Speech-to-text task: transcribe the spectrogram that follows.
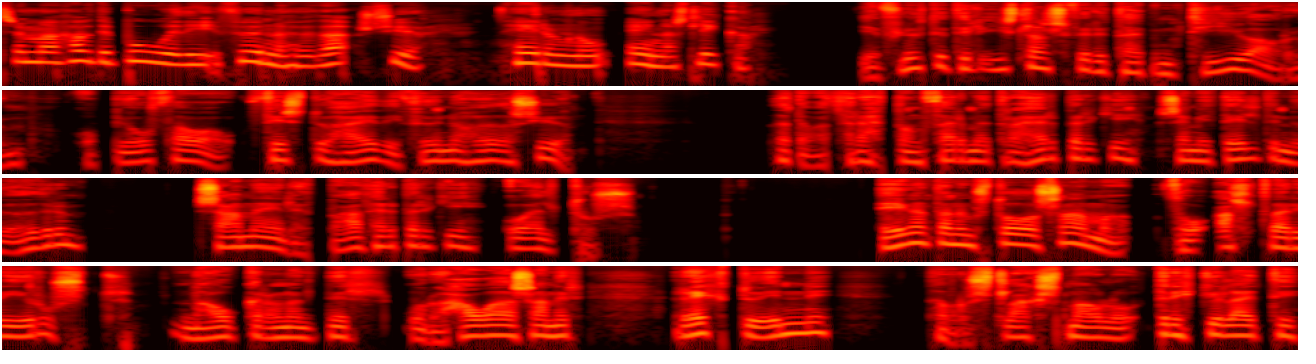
sem að hafði búið í funahöfða sjö. Heyrum nú einast líka. Ég flutti til Íslands fyrir tæpum tíu árum og bjóð þá á fyrstu hæð í funahöfða sjö. Þetta var 13 fermetra herbergi sem ég deildi með öðrum, sameinlegt baðherbergi og eldhús. Eigandanum stóð á sama þó allt var í rúst. Nágrannandir voru háaðasamir, reyktu inni, það voru slagsmál og drikkjulæti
